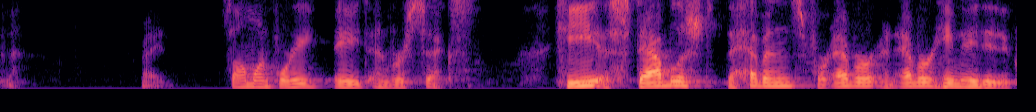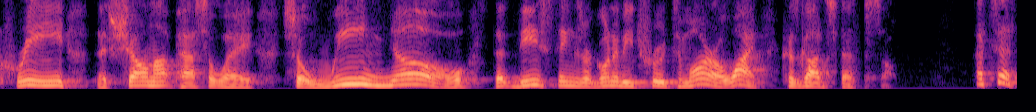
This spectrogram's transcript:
right. Psalm 148 and verse 6. He established the heavens forever and ever. He made a decree that shall not pass away. So we know that these things are going to be true tomorrow. Why? Because God says so. That's it.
